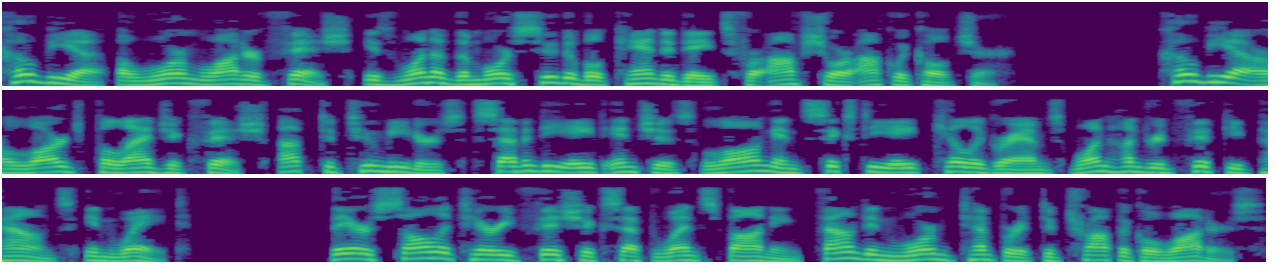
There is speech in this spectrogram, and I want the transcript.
Cobia, a warm water fish, is one of the more suitable candidates for offshore aquaculture. Cobia are large pelagic fish, up to 2 meters 78 inches long and 68 kilograms 150 pounds in weight. They are solitary fish except when spawning, found in warm temperate to tropical waters.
